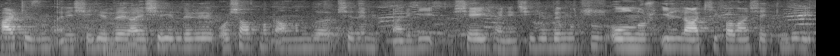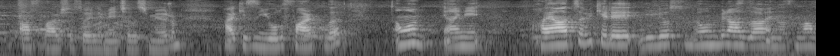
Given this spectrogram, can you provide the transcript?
herkesin hani şehirde yani şehirleri boşaltmak anlamında bir şey değil yani bir şey hani şehirde mutsuz olunur illaki falan şeklinde bir asla bir şey söylemeye çalışmıyorum. Herkesin yolu farklı. Ama yani hayata bir kere geliyorsun ve onu biraz daha en azından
